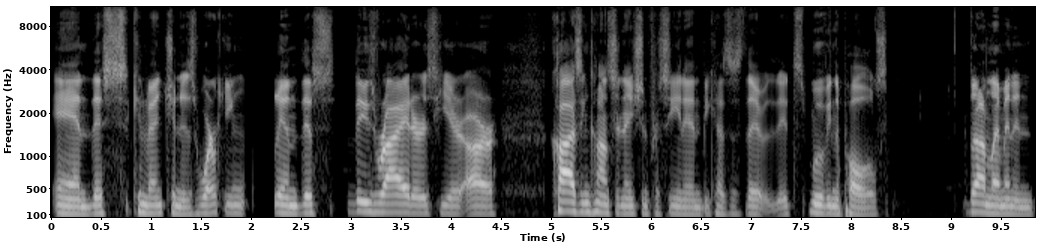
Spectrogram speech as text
and this convention is working and this these rioters here are causing consternation for CNN because it's moving the polls. Don Lemon and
